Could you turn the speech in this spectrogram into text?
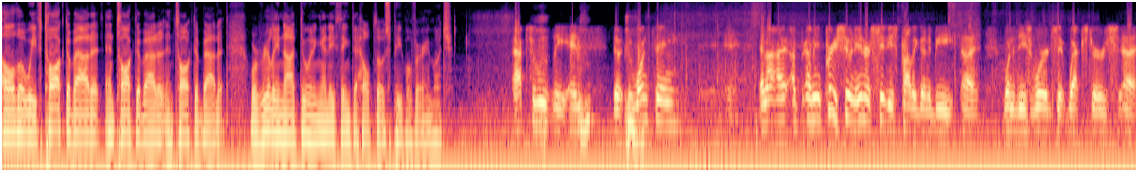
although we've talked about it and talked about it and talked about it, we're really not doing anything to help those people very much. Absolutely, and the the one thing and I, I, mean, pretty soon, inner city is probably going to be uh, one of these words that Webster's uh,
